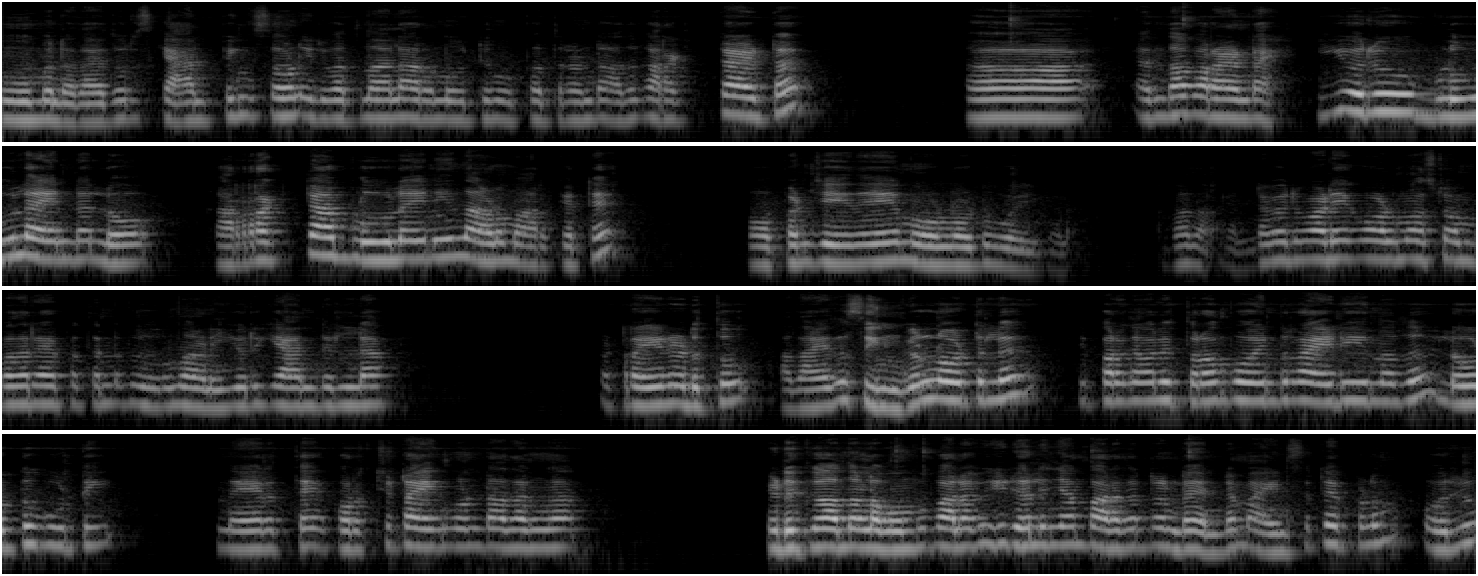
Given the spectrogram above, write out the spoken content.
മൂവ്മെന്റ് അതായത് ഒരു സ്കാൽപ്പിംഗ് സോൺ ഇരുപത്തിനാല് അറുന്നൂറ്റി മുപ്പത്തിരണ്ട് അത് കറക്റ്റായിട്ട് എന്താ പറയണ്ടേ? ഈ ഒരു ബ്ലൂ ലൈനിന്റെ ലോ കറക്റ്റ് ആ ബ്ലൂ ലൈനിൽ നിന്നാണ് മാർക്കറ്റ് ഓപ്പൺ ചെയ്തേ മുകളിലോട്ട് പോയിരിക്കുന്നത് അപ്പോൾ എന്റെ പരിപാടിയൊക്കെ ഓൾമോസ്റ്റ് ഒമ്പതര ആയപ്പോൾ തന്നെ തീർന്നതാണ് ഈ ഒരു ക്യാൻഡിലിലെ ട്രേഡ് എടുത്തു. അതായത് സിംഗിൾ ലോട്ടിൽ ഈ പറഞ്ഞ പോലെ ഇത്രയും പോയിന്റ് റൈഡ് ചെയ്യുന്നത് ലോട്ട് കൂട്ടി. നേരത്തെ കുറച്ച് ടൈം കൊണ്ട് അതങ്ങ് എടുക്കുക എന്നുള്ള മുമ്പ് പല വീഡിയോയിലും ഞാൻ പറഞ്ഞിട്ടുണ്ട്. എന്റെ മൈൻഡ് സെറ്റ് എപ്പോഴും ഒരു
